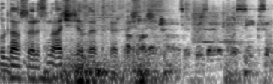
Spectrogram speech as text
buradan sonrasını açacağız artık arkadaşlar. Apollo transit reserved for Sikhs and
